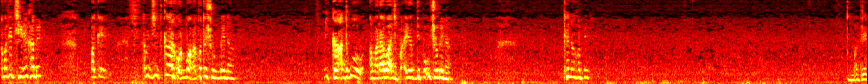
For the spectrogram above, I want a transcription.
আমাকে ছিঁড়ে খাবে। আমাকে, আমি চিৎকার করব, আমার কথা শুনবে না। আমি কাঁদবো, আমার আওয়াজ বাইরে অব্দি পৌঁছবে না। কেন হবে? আমাদের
